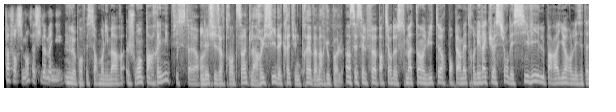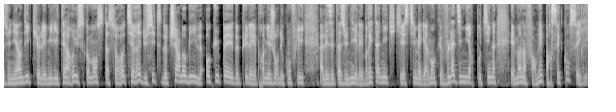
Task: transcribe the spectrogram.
pas forcément facile à manier. Le professeur Molimar, joint par Rémi Pfister. Il est 6h35, la Russie décrète une trêve à Mariupol. Un cessez-le-feu à partir de ce matin à 8h pour permettre l'évacuation des civils. Par ailleurs, les États-Unis indiquent que les militaires russes commencent à se retirer du site de Tchernobyl, occupé depuis les premiers jours du conflit. Les États-Unis et les Britanniques qui estiment également que Vladimir Poutine est mal informé par ses conseillers.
